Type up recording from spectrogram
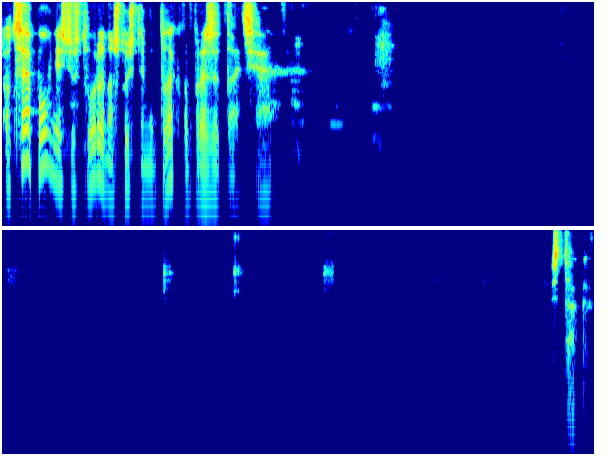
Оце повністю створена штучним інтелектом презентація. Ось так.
